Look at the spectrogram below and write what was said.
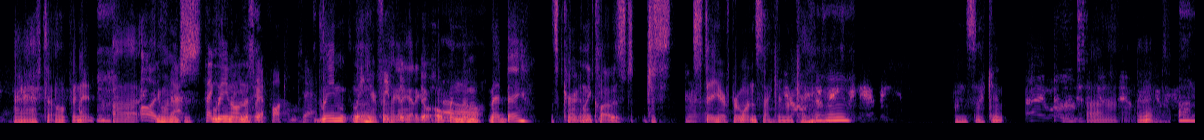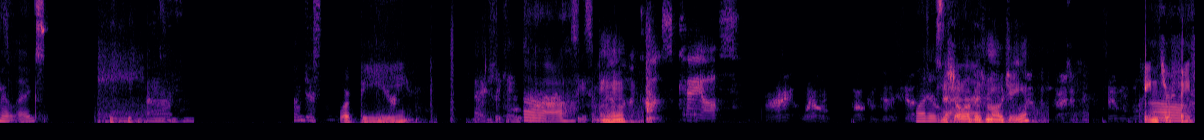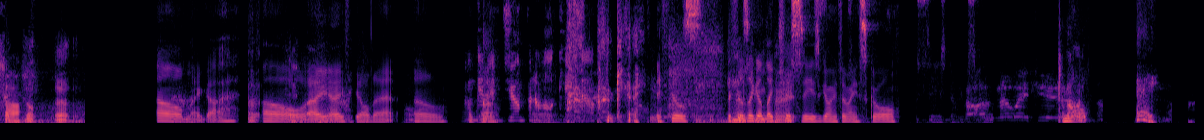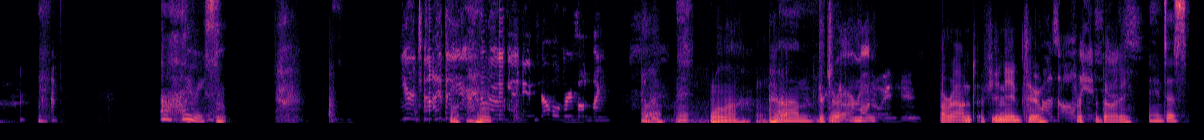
Hello. I have to open it. Uh, Oh, you want to just lean on this? fucking cannon. Lean, lean Uh, here for a second. I gotta go open Oh. the med bay. It's currently closed. Just stay here for one second, okay? That makes me happy. One second. I will Uh, Oh, my legs. Or B. Ah, Mm-hmm. cause chaos. Alright, well, welcome to the show. what is This that? orb is Mochi. Weapons, items, consumables. Cleans your Oh. face off. Uh, Oh my god. Oh, I I feel that. Oh, I'm gonna jump in a volcano. okay. It feels it feels like Alright. electricity is going through my skull. Cause no issue. Come on. Hey. oh, hi Reese. You're t- I thought I thought I was gonna get in trouble for something. Well, uh, head up. Um, Get your what- arm on No issues. Around if you need to for stability. and just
